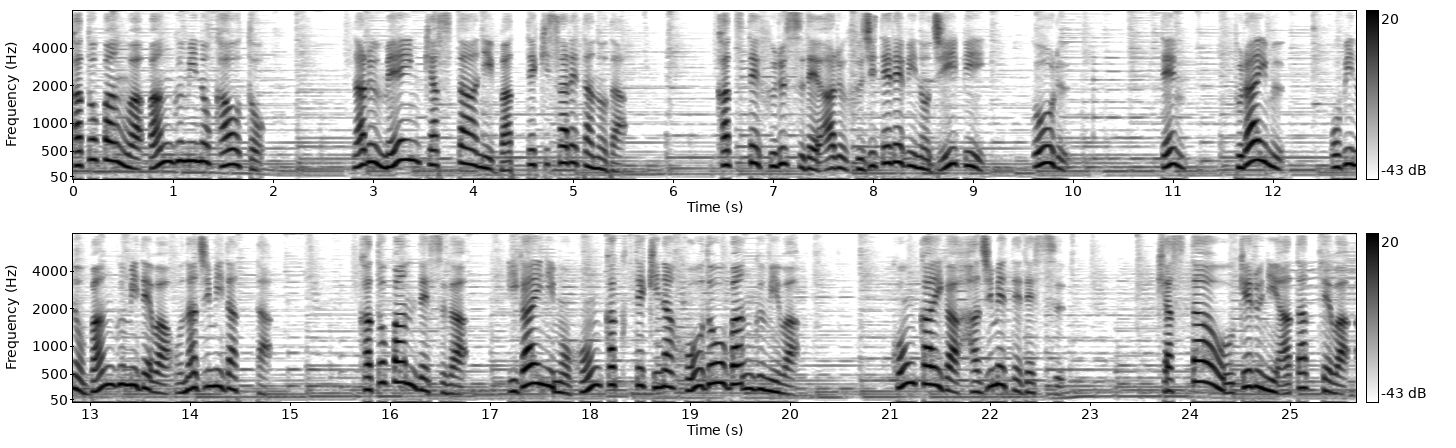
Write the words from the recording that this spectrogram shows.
カトパンは番組の顔となるメインキャスターに抜擢されたのだ。かつて古巣であるフジテレビの GP、ゴール、デン、プライム、帯の番組ではおなじみだった。カトパンですが、意外にも本格的な報道番組は、今回が初めてです。キャスターを受けるにあたっては、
